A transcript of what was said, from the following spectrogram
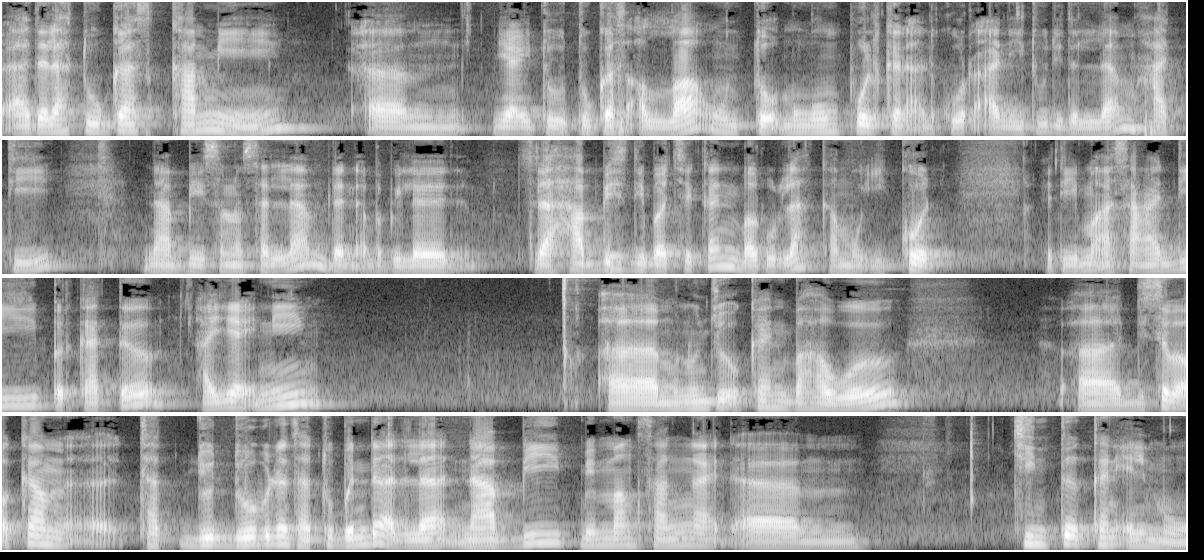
adalah tugas kami um, iaitu tugas Allah untuk mengumpulkan Al-Quran itu di dalam hati Nabi SAW dan apabila sudah habis dibacakan barulah kamu ikut. Jadi Imam Sa'adi berkata ayat ini uh, menunjukkan bahawa uh, disebabkan uh, dua benda satu benda adalah Nabi memang sangat um, cintakan ilmu.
